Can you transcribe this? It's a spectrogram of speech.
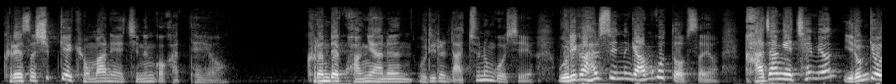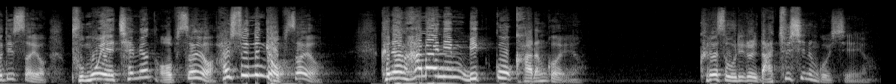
그래서 쉽게 교만해지는 것 같아요. 그런데 광야는 우리를 낮추는 곳이에요. 우리가 할 수 있는 게 아무것도 없어요. 가장의 체면 이런 게 어디 있어요? 부모의 체면 없어요. 할 수 있는 게 없어요. 그냥 하나님 믿고 가는 거예요. 그래서 우리를 낮추시는 곳이에요.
